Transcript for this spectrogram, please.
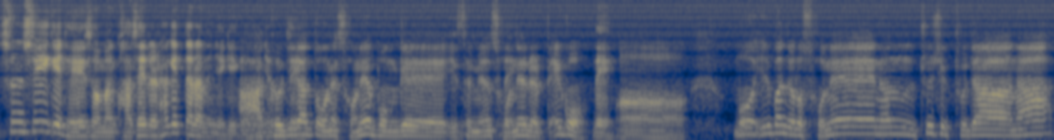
순수익에 대해서만 과세를 하겠다라는 얘기거든요. 아, 거기가 네. 또 오늘 손해 본 게 있으면 손해 를 빼고, 네. 어, 뭐 일반적으로 손해는 주식 투자나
